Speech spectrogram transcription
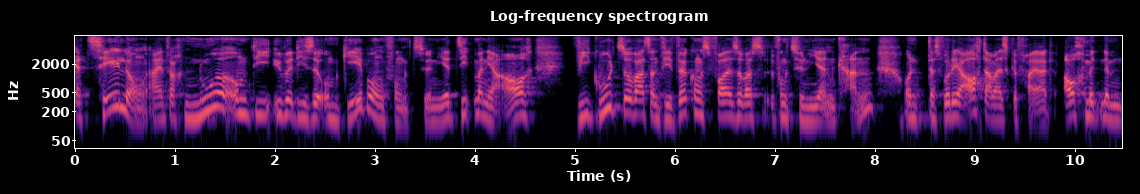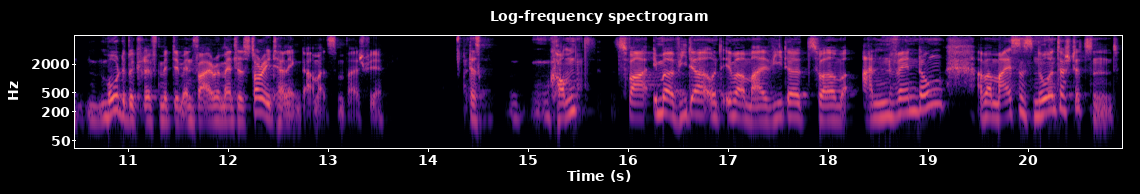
Erzählung einfach nur um die, über diese Umgebung funktioniert, sieht man ja auch, wie gut sowas und wie wirkungsvoll sowas funktionieren kann. Und das wurde ja auch damals gefeiert. Auch mit einem Modebegriff, mit dem Environmental Storytelling damals zum Beispiel. Das kommt zwar immer wieder und immer mal wieder zur Anwendung, aber meistens nur unterstützend.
